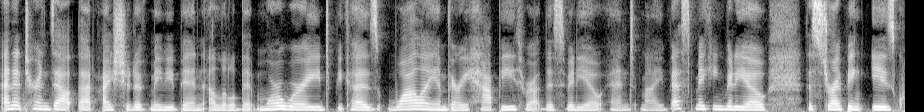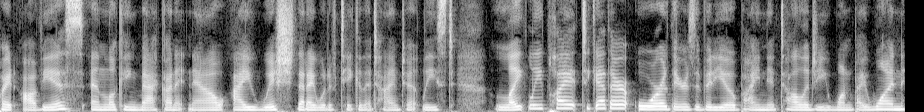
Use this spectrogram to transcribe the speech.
And it turns out that I should have maybe been a little bit more worried because while I am very happy throughout this video and my vest making video, the striping is quite obvious and look looking back on it now, I wish that I would have taken the time to at least lightly ply it together. Or there's a video by Knitology one by one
